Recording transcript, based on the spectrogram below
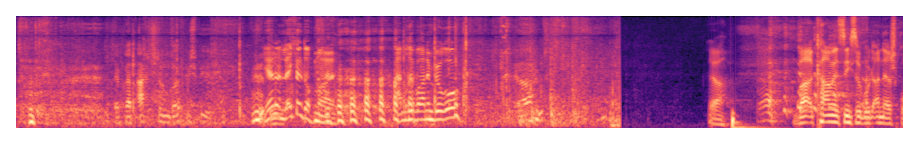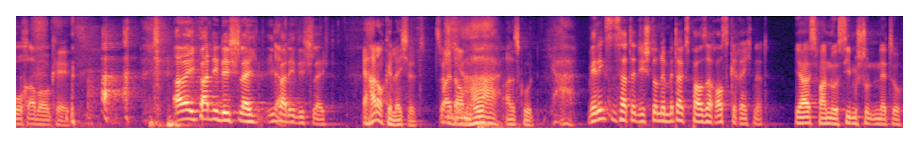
Ich habe gerade acht Stunden Golf gespielt. Ja, dann lächel doch mal. Andere waren im Büro. Ja. War, kam jetzt nicht so gut an, der Spruch, aber okay. Aber ich fand ihn nicht schlecht. Ich fand ihn nicht schlecht. Er hat auch gelächelt. Zwei Daumen Ja. hoch, alles gut. Wenigstens hat er die Stunde Mittagspause rausgerechnet. Ja, es waren nur sieben Stunden netto.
